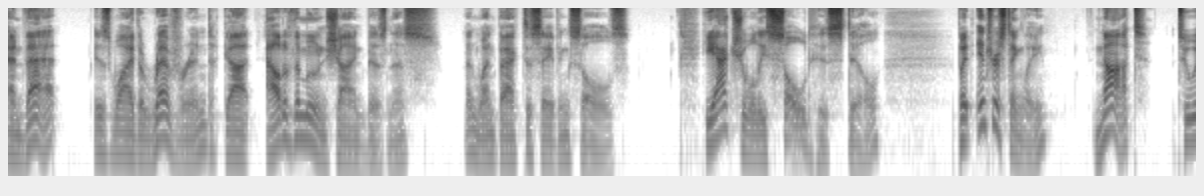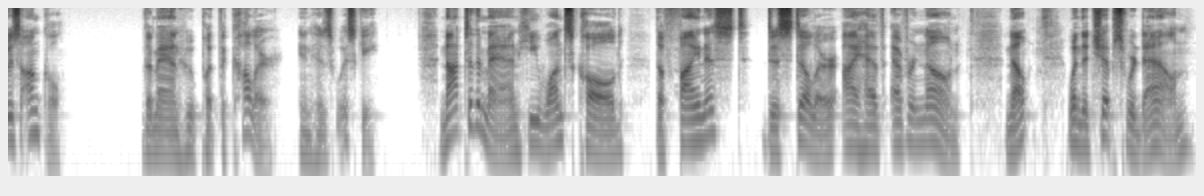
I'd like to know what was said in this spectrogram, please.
And that is why the Reverend got out of the moonshine business and went back to saving souls. He actually sold his still, but interestingly, not to his uncle the man who put the color in his whiskey, not to the man he once called the finest distiller I have ever known. No, when the chips were down,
